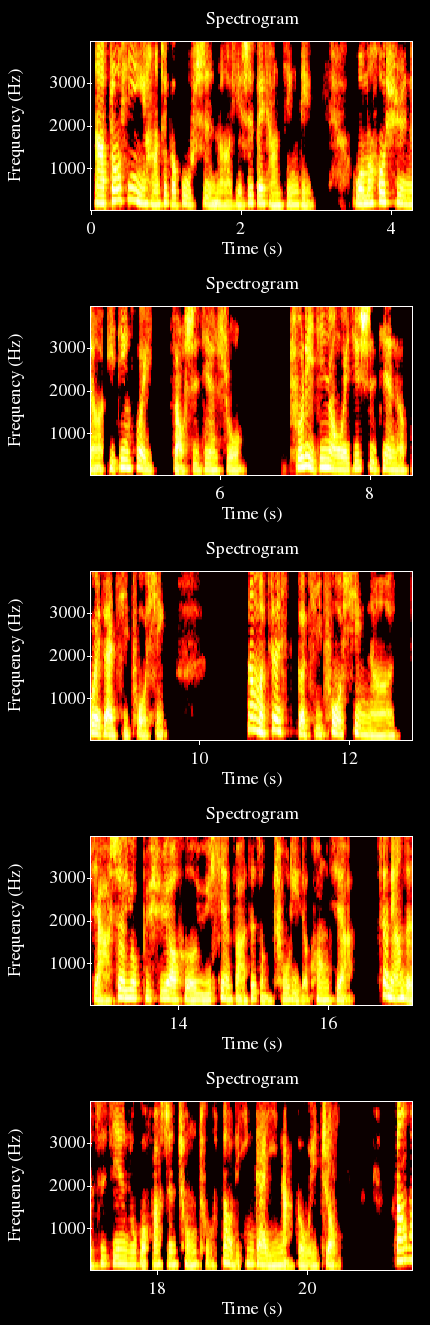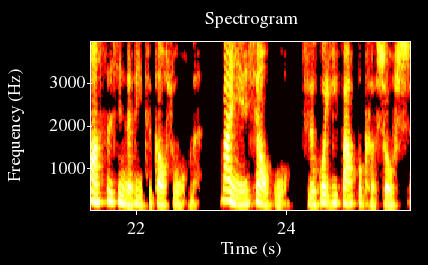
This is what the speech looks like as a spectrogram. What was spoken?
那中信银行这个故事呢，也是非常经典。我们后续呢，一定会找时间说。处理金融危机事件呢，贵在急迫性。那么这个急迫性呢，假设又必须要合于宪法这种处理的框架，这两者之间如果发生冲突，到底应该以哪个为重？彰化四性的例子告诉我们。蔓延效果只会一发不可收拾，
